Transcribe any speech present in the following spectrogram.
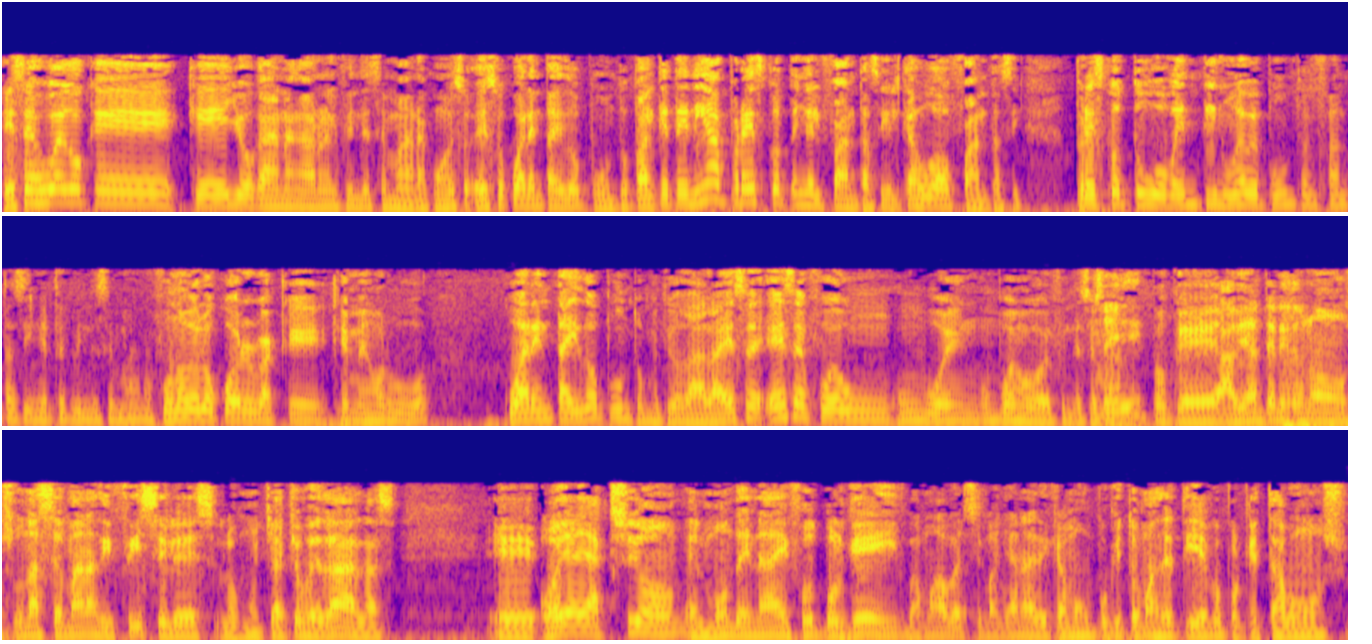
Ese juego que, que ellos ganan ahora en el fin de semana, con eso, esos 42 puntos. Para el que tenía Prescott en el Fantasy, el que ha jugado Fantasy, Prescott tuvo 29 puntos en Fantasy en este fin de semana. Fue uno de los quarterbacks que, que mejor jugó. 42 puntos metió Dallas. Ese, ese fue un, un buen, un buen juego de fin de semana. Sí, porque habían tenido unos, unas semanas difíciles los muchachos de Dallas. Eh, hoy hay acción, el Monday Night Football Game. Vamos a ver si mañana dedicamos un poquito más de tiempo porque estamos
